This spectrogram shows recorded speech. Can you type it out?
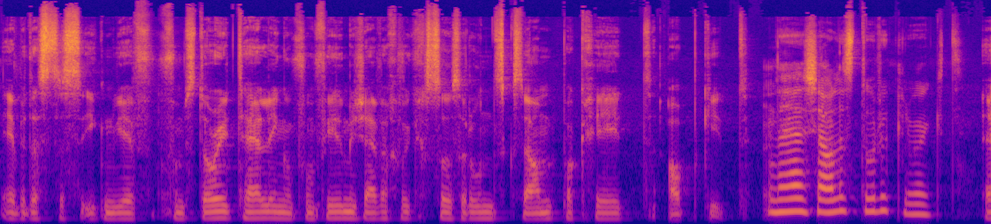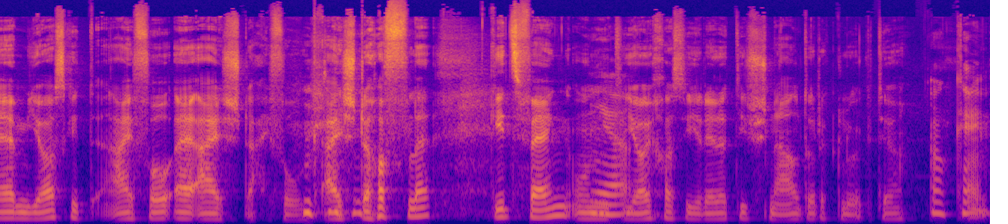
eben, dass das irgendwie vom Storytelling und vom Film ist einfach wirklich so ein rundes Gesamtpaket abgibt. Dann hast du alles durchgeschaut. Ähm, ja, es gibt eine, Fo äh, eine, eine Folge, eine Staffel gibt es Fang und ja. Ja. ich habe sie relativ schnell durchgeschaut, ja. Okay.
